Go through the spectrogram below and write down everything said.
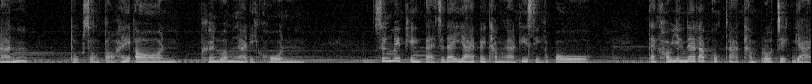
นั้น ถูกส่งต่อให้ออน เพื่อนร่วมงานอีกคน ซึ่งไม่เพียงแต่จะได้ย้ายไปทำงานที่สิงคโปร์แต่เขายังได้รับโอกาสทำโปรเจกต์ใหญ่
